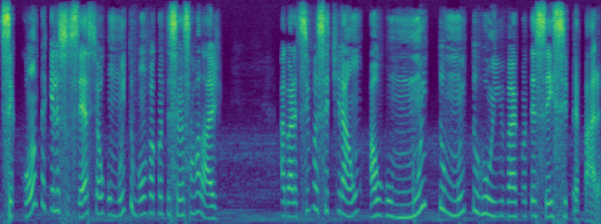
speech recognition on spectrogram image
Você conta aquele sucesso e algo muito bom vai acontecer nessa rolagem. Agora, se você tirar um, algo muito, muito ruim vai acontecer e se prepara.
